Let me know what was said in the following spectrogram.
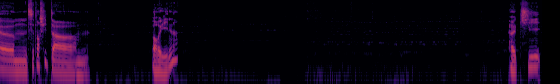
Euh, c'est ensuite à euh, Auréline. Qui,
